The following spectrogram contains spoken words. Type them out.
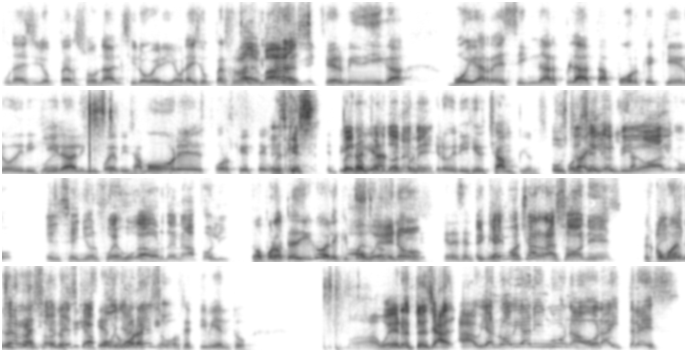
una decisión personal sí lo vería. Una decisión personal Además, que Cherby diga, voy a resignar plata porque quiero dirigir al equipo de mis amores, porque tengo es que es, pero perdóneme, quiero dirigir Champions. Usted se le olvidó algo. El señor fue jugador de Napoli. No, por eso te digo, el equipo ah, bueno. tiene Es que hay muchas razones. Pues, hay muchas razones que, apoyan eso. Por sentimiento. Ah, bueno, entonces ah, había, no había ninguna, ahora hay tres.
